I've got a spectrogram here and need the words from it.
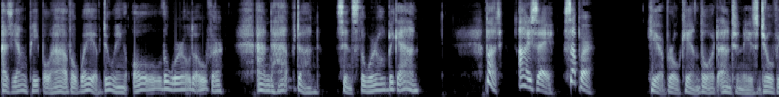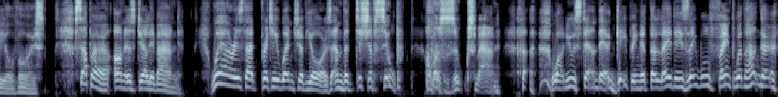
as young people have a way of doing all the world over, and have done since the world began. But, I say, supper! Here broke in Lord Antony's jovial voice. Supper, honest Jellyband! Where is that pretty wench of yours and the dish of soup? Oh, zooks, man! While you stand there gaping at the ladies, they will faint with hunger.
